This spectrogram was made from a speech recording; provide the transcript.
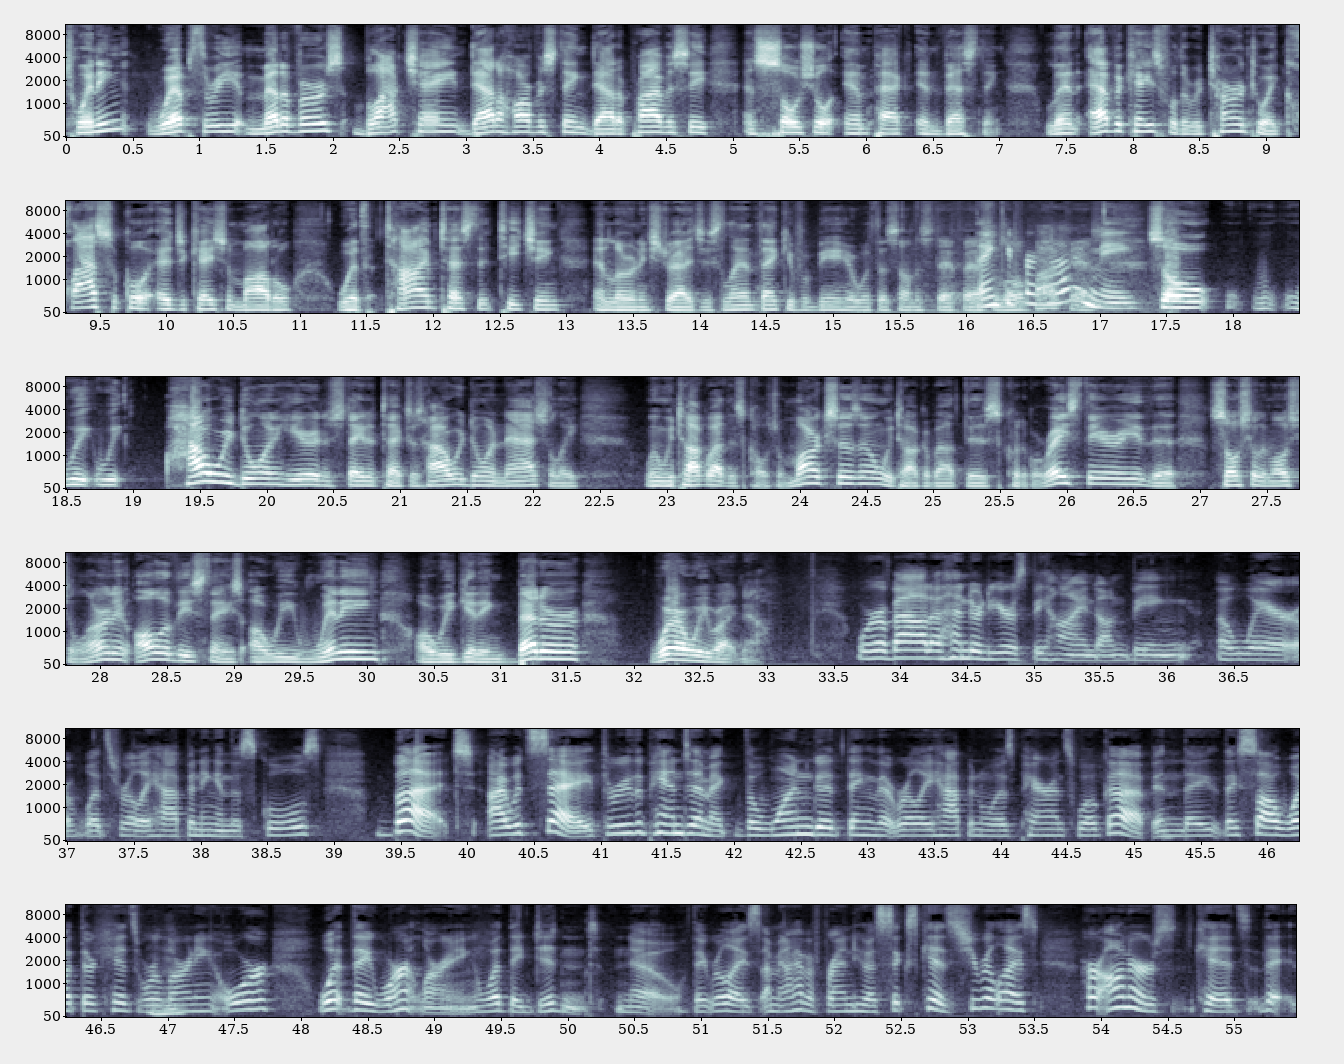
twinning, Web3, metaverse, blockchain, data harvesting, data privacy, and social impact investing. Lynn advocates for the return to a classical education model with time tested teaching and learning strategies. Lynn, thank you for being here with us on the Steadfast Thank you for podcast. having me. So, we, we, how are we doing here in the state of Texas? How are we doing nationally? When we talk about this cultural Marxism, we talk about this critical race theory, the social emotional learning, all of these things. Are we winning? Are we getting better? Where are we right now? We're about 100 years behind on being aware of what's really happening in the schools. But I would say through the pandemic, the one good thing that really happened was parents woke up and they, they saw what their kids were mm-hmm. learning or what they weren't learning and what they didn't know. They realized, I mean, I have a friend who has six kids. She realized her honors kids, that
